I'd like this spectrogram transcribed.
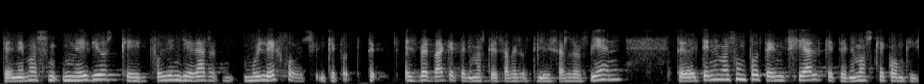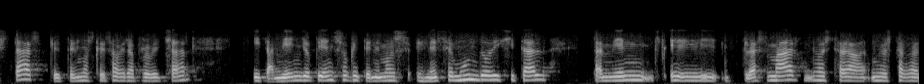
tenemos medios que pueden llegar muy lejos y que es verdad que tenemos que saber utilizarlos bien, pero ahí tenemos un potencial que tenemos que conquistar, que tenemos que saber aprovechar y también yo pienso que tenemos en ese mundo digital también eh, plasmar nuestra, nuestra,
